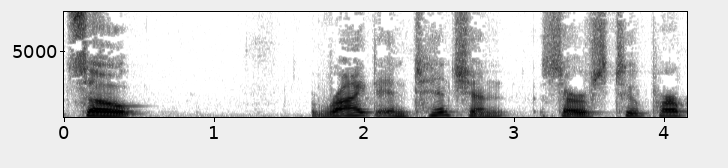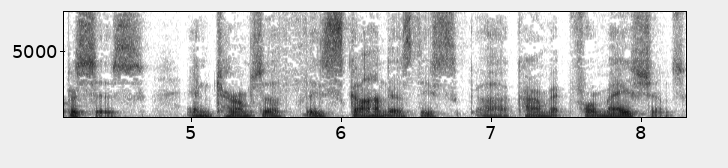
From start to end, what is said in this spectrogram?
So, right intention serves two purposes in terms of these skandhas, these uh, karmic formations.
